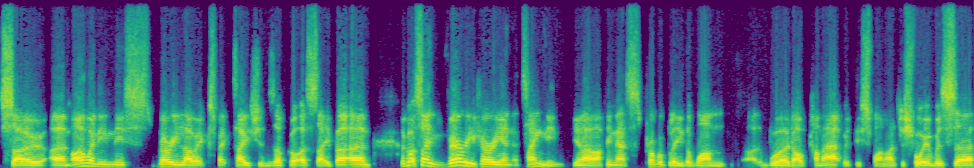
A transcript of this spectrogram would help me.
So um, I went in this very low expectations, I've got to say, but. Um, I've got to say, very, very entertaining. You know, I think that's probably the one uh, word I'll come out with this one. I just thought it was, uh,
